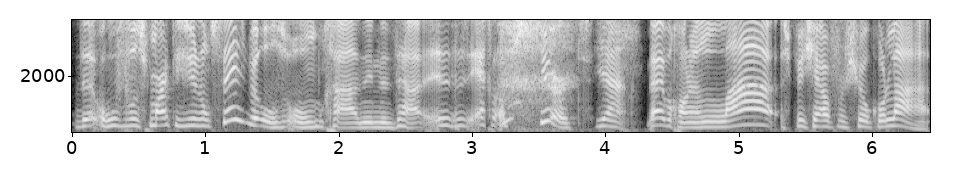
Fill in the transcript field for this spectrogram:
de, hoeveel smarties er nog steeds bij ons omgaan in het huis. Het is echt absurd. Ja. Wij hebben gewoon een la speciaal voor chocola.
